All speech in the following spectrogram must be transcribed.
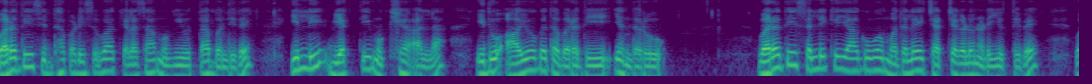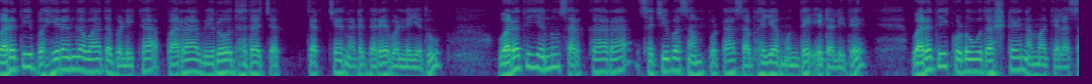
ವರದಿ ಸಿದ್ಧಪಡಿಸುವ ಕೆಲಸ ಮುಗಿಯುತ್ತಾ ಬಂದಿದೆ. ಇಲ್ಲಿ ವ್ಯಕ್ತಿ ಮುಖ್ಯ ಅಲ್ಲ, ಇದು ಆಯೋಗದ ವರದಿ ಎಂದರು. ವರದಿ ಸಲ್ಲಿಕೆಯಾಗುವ ಮೊದಲೇ ಚರ್ಚೆಗಳು ನಡೆಯುತ್ತಿವೆ. ವರದಿ ಬಹಿರಂಗವಾದ ಬಳಿಕ ಪರ ವಿರೋಧದ ಚರ್ಚೆ ನಡೆದರೆ ಒಳ್ಳೆಯದು. ವರದಿಯನ್ನು ಸರ್ಕಾರ, ಸಚಿವ ಸಂಪುಟ ಸಭೆಯ ಮುಂದೆ ಇಡಲಿದೆ. ವರದಿ ಕೊಡುವುದಷ್ಟೇ ನಮ್ಮ ಕೆಲಸ.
